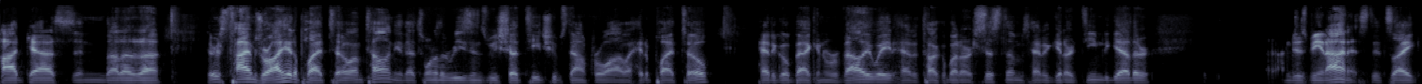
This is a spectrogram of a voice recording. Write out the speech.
podcasts and da da da. There's times where I hit a plateau. I'm telling you, that's one of the reasons we shut Teach Hoops down for a while. I hit a plateau had to go back and reevaluate, had to talk about our systems, had to get our team together. I'm just being honest. It's like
